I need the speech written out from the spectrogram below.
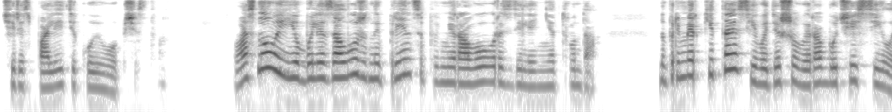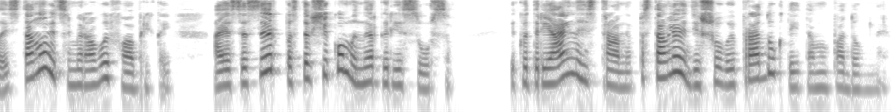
через политику и общество. В основу ее были заложены принципы мирового разделения труда. Например, Китай с его дешевой рабочей силой становится мировой фабрикой, а СССР – поставщиком энергоресурсов. Экваториальные страны поставляют дешевые продукты и тому подобное.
